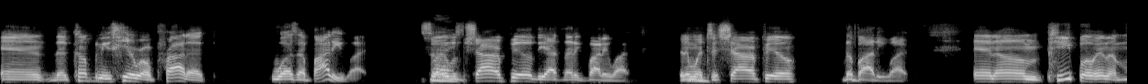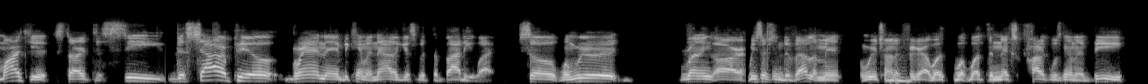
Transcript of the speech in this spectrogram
and the company's hero product was a body wipe. So right. it was Shower Pill, the athletic body wipe. Then mm-hmm. it went to Shower Pill, the body wipe. And um, people in the market started to see the shower pill brand name became analogous with the body wipe. So when we were running our research and development, and we were trying mm-hmm. to figure out what, what, what the next product was going to be,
